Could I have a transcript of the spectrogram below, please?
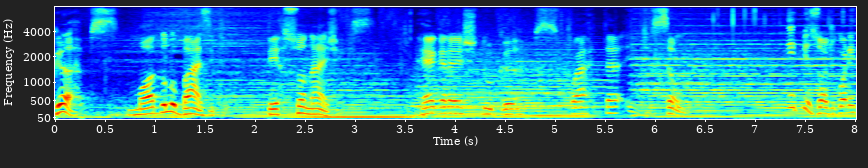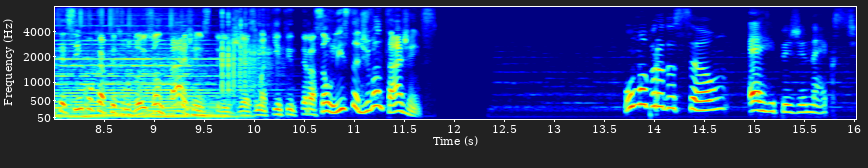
GURPS Módulo Básico Personagens Regras do GURPS, quarta edição. Episódio 45, capítulo 2, vantagens. 35 interação, lista de vantagens. Uma produção RPG Next.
